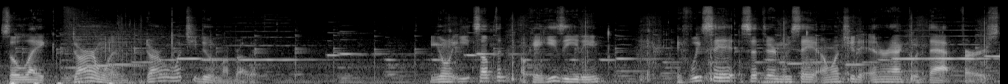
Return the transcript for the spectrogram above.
So, like, Darwin, Darwin, what you doing, my brother? You gonna eat something? Okay, he's eating. If we say sit there and we say, I want you to interact with that first.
